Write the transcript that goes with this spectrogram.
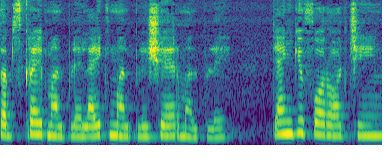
ಸಬ್ಸ್ಕ್ರೈಬ್ ಮಲ್ಪಲೆ, ಲೈಕ್ ಮಲ್ಪಲೆ, ಶೇರ್ ಮಲ್ಪಲೆ. Thank you for watching.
